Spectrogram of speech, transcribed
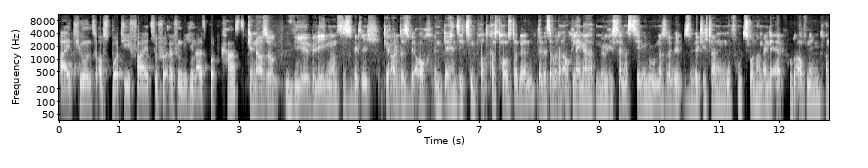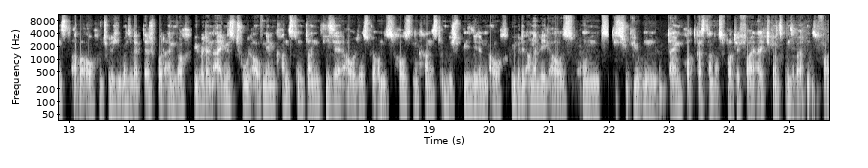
iTunes, auf Spotify zu veröffentlichen als Podcast? Genauso. Wir überlegen uns das wirklich, gerade, dass wir auch in der Hinsicht zum Podcast-Hoster werden. Da wird es aber dann auch länger möglich sein als zehn Minuten. Also da wird es wirklich dann eine Funktion haben in der App, wo du aufnehmen kannst, aber auch natürlich über unser Web-Dashboard einfach über dein eigenes Tool aufnehmen kannst und dann diese Audios bei uns hosten kannst und wir spielen die dann auch über den anderen Weg aus und distributen deinen Podcast dann auf Spotify, iTunes und so weiter und so fort.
